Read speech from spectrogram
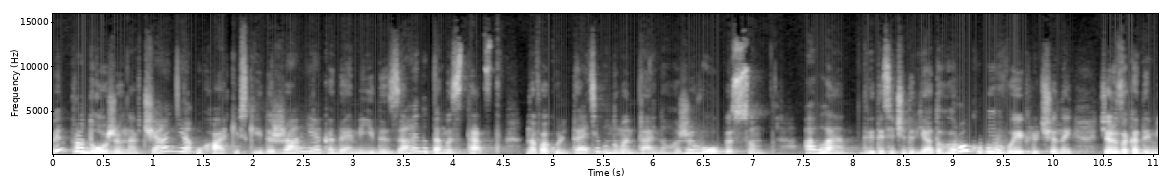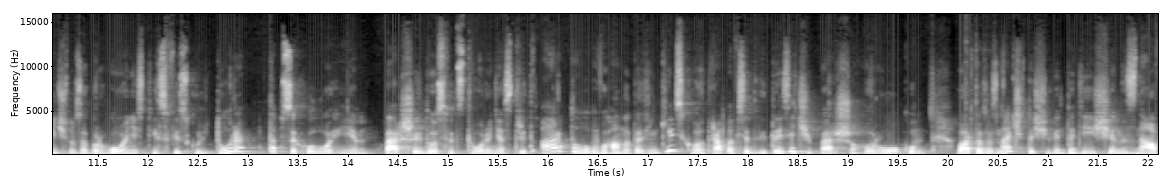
він продовжив навчання у Харківській державній академії дизайну та мистецтв на факультеті монументального живопису. Але 2009 року був виключений через академічну заборгованість із фізкультури та психології. Перший досвід створення стріт-арту в Гамлета Зіньківського трапився 2001 року. Варто зазначити, що він тоді ще не знав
